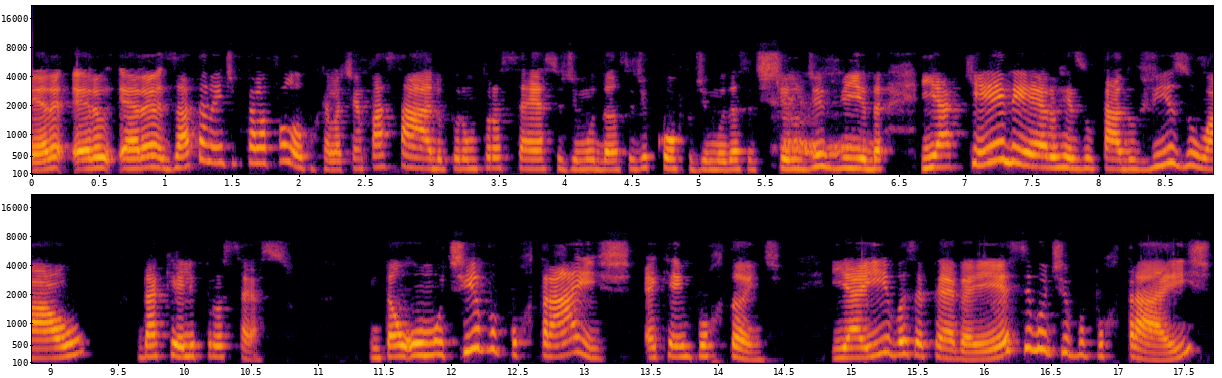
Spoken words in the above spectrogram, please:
Era, era, era exatamente o que ela falou, porque ela tinha passado por um processo de mudança de corpo, de mudança de estilo de vida, e aquele era o resultado visual daquele processo. Então, o motivo por trás é que é importante. E aí você pega esse motivo por trás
